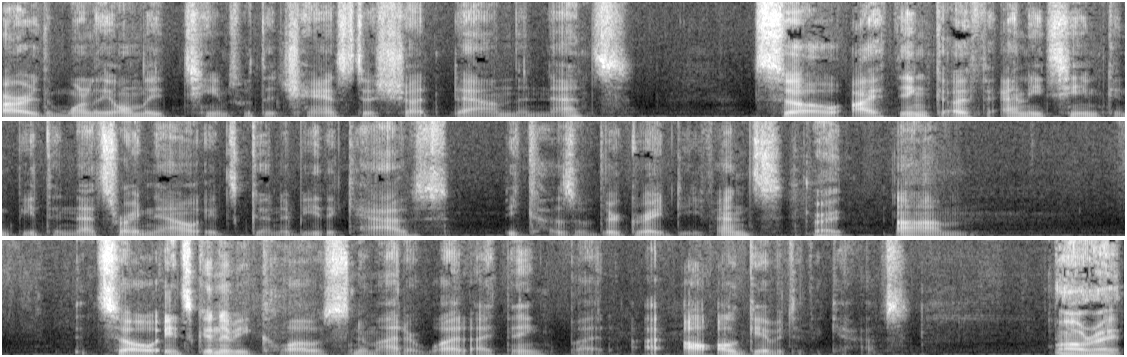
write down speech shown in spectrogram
are the, one of the only teams with a chance to shut down the Nets. So I think if any team can beat the Nets right now, it's going to be the Cavs because of their great defense. Right. So it's going to be close no matter what, I think, but I, I'll, I'll give it to the. All right,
